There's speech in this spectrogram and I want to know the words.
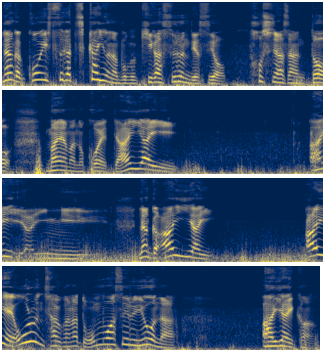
なんか声質が近いような僕気がするんですよ。星名さんと真山の声ってアイアイ、アイアイに、なんかアイアイ、アイアイおるんちゃうかなと思わせるような、アイアイ感。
